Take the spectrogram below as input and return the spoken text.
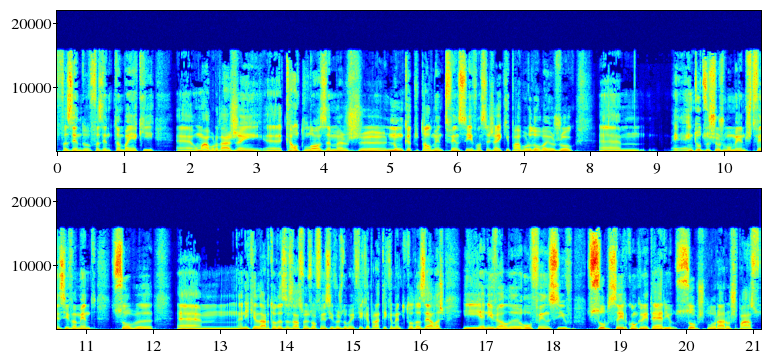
fazendo, fazendo também aqui uma abordagem cautelosa, mas nunca totalmente defensiva, ou seja, a equipa abordou bem o jogo um, em, todos os seus momentos, defensivamente soube um, aniquilar todas as ações ofensivas do Benfica, praticamente todas elas, e a nível eh, ofensivo soube sair com critério, soube explorar o espaço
